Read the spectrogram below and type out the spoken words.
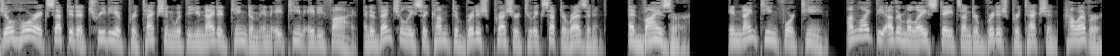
Johor accepted a treaty of protection with the United Kingdom in 1885, and eventually succumbed to British pressure to accept a resident advisor in 1914. Unlike the other Malay states under British protection, however,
